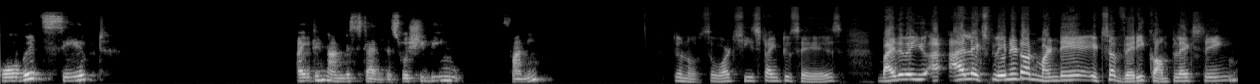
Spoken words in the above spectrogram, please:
COVID saved. I didn't understand this. Was she being funny? No no so what she's trying to say is by the way you I, will explain it on monday. It's a very complex thing.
